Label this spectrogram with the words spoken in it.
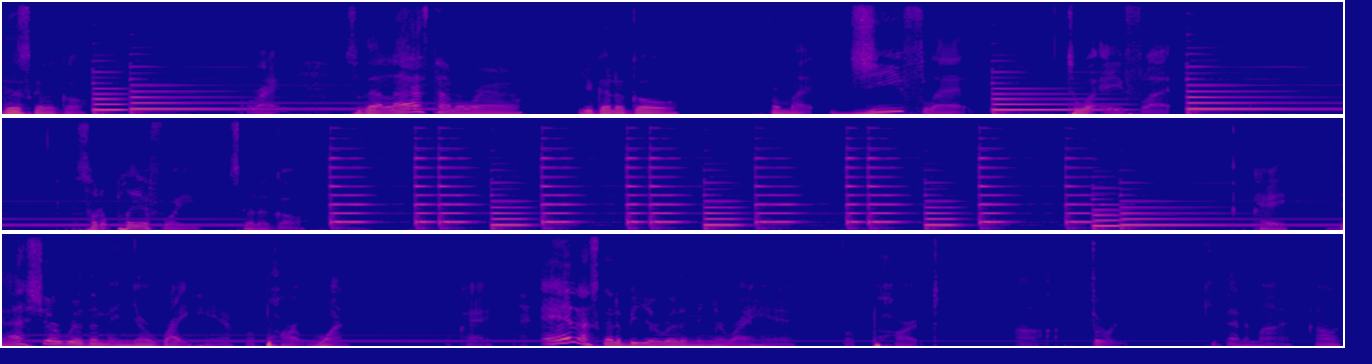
This is going to go. All right, so that last time around, you're going to go from a G flat to an A flat. So to play it for you, it's going to go. That's your rhythm in your right hand for part one. Okay, and that's going to be your rhythm in your right hand for part uh, three. Keep that in mind. I'll,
